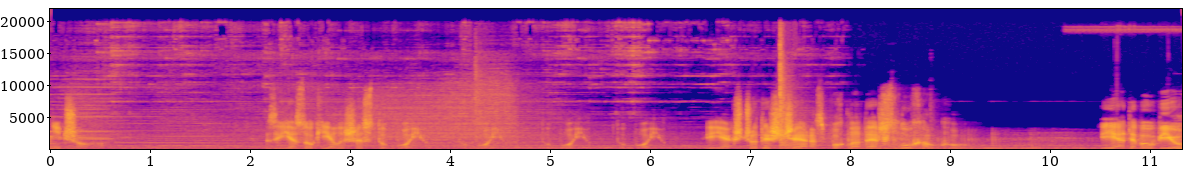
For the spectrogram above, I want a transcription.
Нічого. Зв'язок є лише з тобою, тобою, тобою, тобою. І якщо ти ще раз покладеш слухавку, я тебе вб'ю.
